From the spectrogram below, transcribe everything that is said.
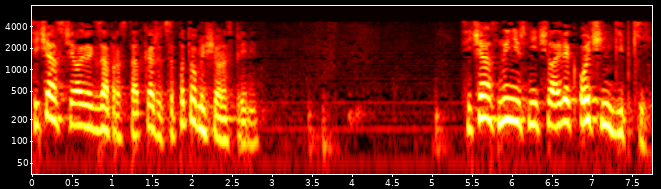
Сейчас человек запросто откажется, потом еще раз примет. Сейчас нынешний человек очень гибкий,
